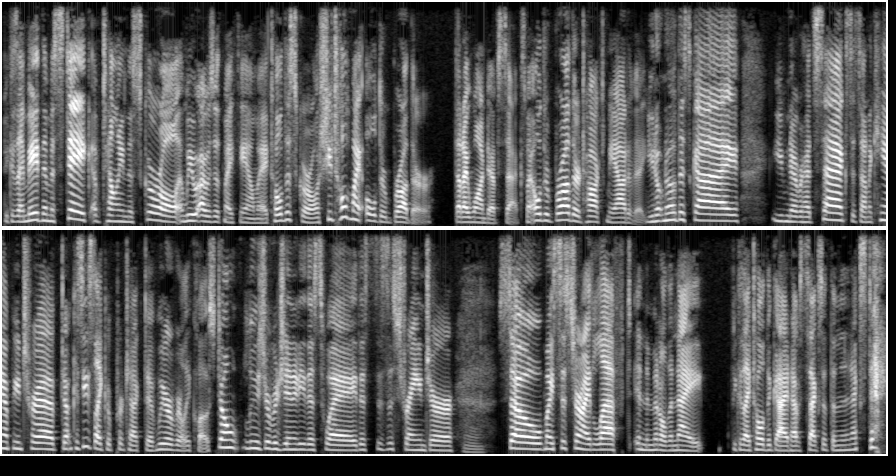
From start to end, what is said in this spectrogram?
because I made the mistake of telling this girl, and we I was with my family. I told this girl, she told my older brother that I wanted to have sex. My older brother talked me out of it. You don't know this guy. You've never had sex. It's on a camping trip. Don't, because he's like a protective. We were really close. Don't lose your virginity this way. This is a stranger. Hmm. So my sister and I left in the middle of the night because I told the guy I'd have sex with him the next day.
